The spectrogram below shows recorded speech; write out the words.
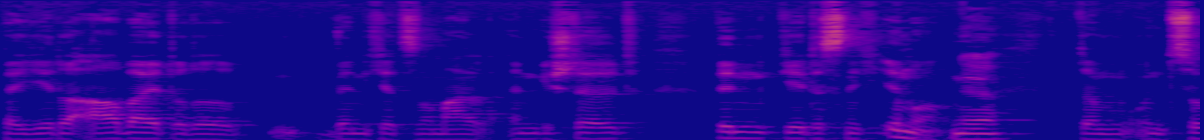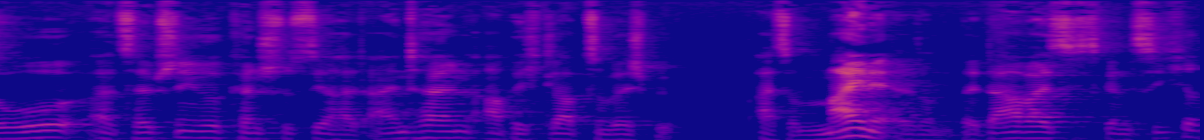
bei jeder Arbeit oder wenn ich jetzt normal angestellt bin, geht es nicht immer. Ja, Und so als Selbstständiger kannst du es dir halt einteilen, aber ich glaube zum Beispiel, also meine Eltern, bei da weiß ich es ganz sicher,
